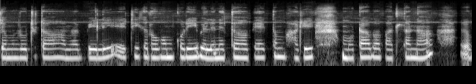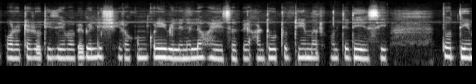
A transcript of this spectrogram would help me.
যেমন রুটিটা আমরা বেলি ঠিক এরকম করেই বেলে নিতে হবে। একদম ভারী, মোটা বা পাতলা না। পরাটা, রুটি যেভাবে বেলি সেরকম করেই বেলে নিলে হয়ে যাবে। আর দুটো ডিম এর মধ্যে দিয়েছি। তো ডিম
